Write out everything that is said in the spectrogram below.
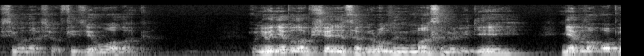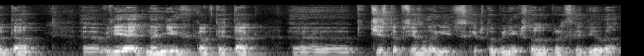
всего-навсего физиолог – у него не было общения с огромными массами людей, не было опыта э, влиять на них как-то так э, чисто психологически, чтобы них что-то происходило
